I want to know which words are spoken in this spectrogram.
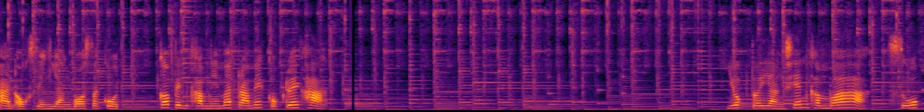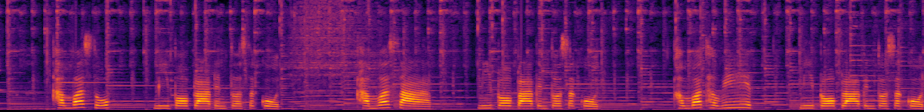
อ่านออกเสียงอย่างบอสะกด ก็เป็นคำในมาตราแม่กบด้วยค่ะ ยกตัวอย่างเช่นคำว่า ซุปคำว่าซุป มีปอปลาเป็นตัวสะกดคำว่าสาบ มีปอปลาเป็นตัวสะกดคำว่าทวีป มีปอปลาเป็นตัวสะกด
